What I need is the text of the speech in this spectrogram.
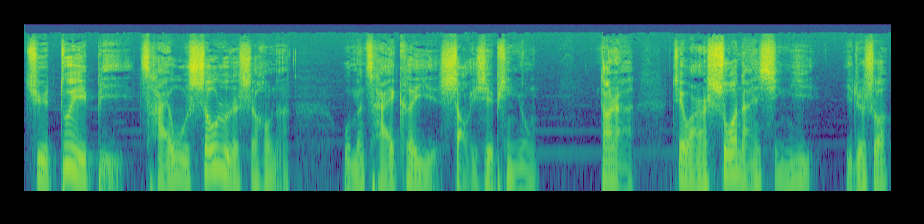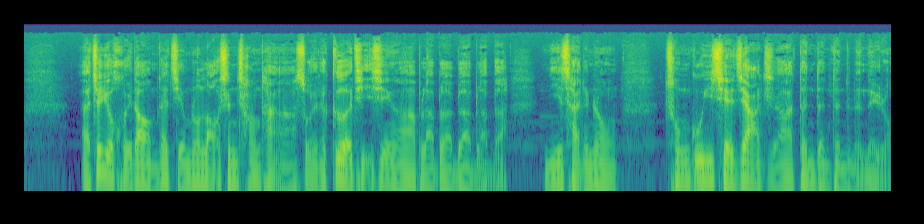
去对比财务收入的时候呢，我们才可以少一些平庸。当然，这玩意儿说难行易，也就是说。啊，这又回到我们在节目中老生常谈啊，所谓的个体性啊，不啦不啦不啦不啦不啦，尼采的那种重估一切价值啊，等等等等的内容。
